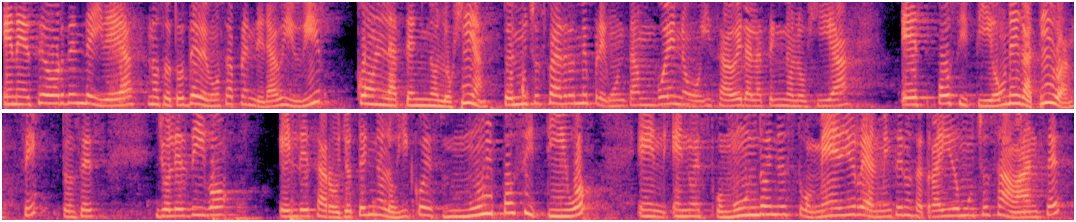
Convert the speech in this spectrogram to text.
en ese orden de ideas, nosotros debemos aprender a vivir con la tecnología. Entonces, muchos padres me preguntan, bueno, Isabela, ¿la tecnología es positiva o negativa? ¿Sí? Entonces, yo les digo, el desarrollo tecnológico es muy positivo en, en, nuestro mundo, en nuestro medio y realmente nos ha traído muchos avances,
